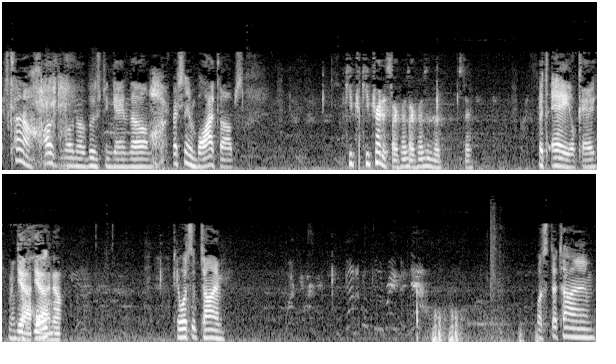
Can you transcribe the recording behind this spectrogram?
It's kind of hard to go into a boosting game though, especially in Black Ops. Keep keep trying to start start pressing the stick. It's A, okay? Remember Yeah, yeah, I know. Okay, what's the time? What's the time?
